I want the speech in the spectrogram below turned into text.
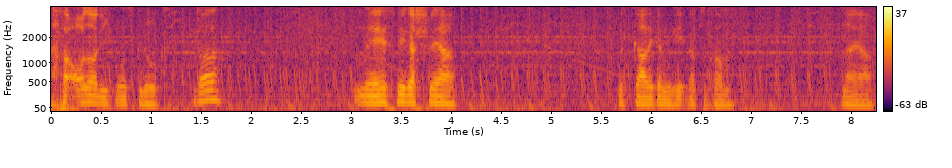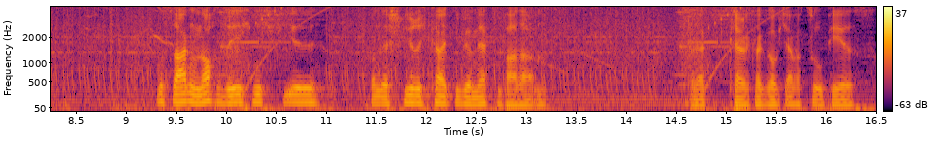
Aber auch noch nicht groß genug, oder? Nee, ist mega schwer. Mit Garlic an den Gegner zu kommen. Naja. Ich muss sagen, noch sehe ich nicht viel von der Schwierigkeit, die wir im letzten Part hatten. Weil der Charakter, glaube ich, einfach zu OP ist.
